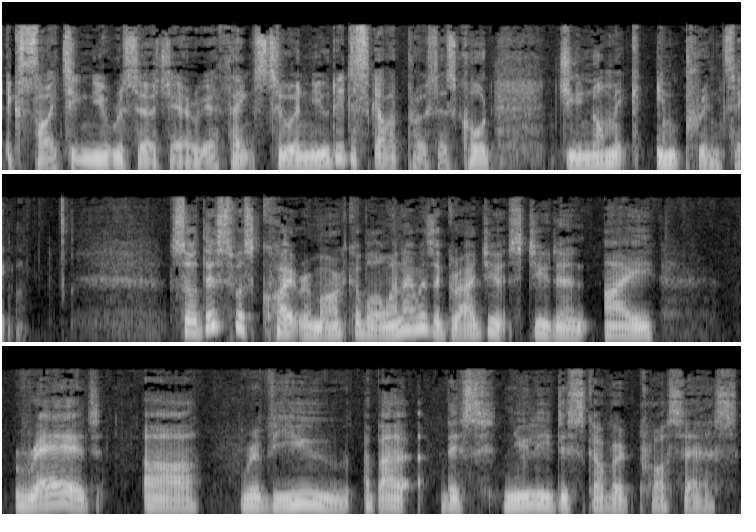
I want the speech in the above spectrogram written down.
exciting new research area thanks to a newly discovered process called genomic imprinting. So this was quite remarkable. When I was a graduate student, I read a review about this newly discovered process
